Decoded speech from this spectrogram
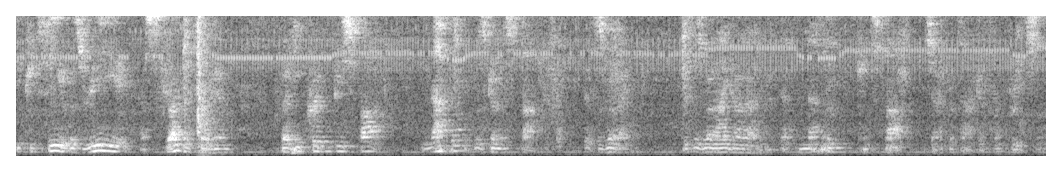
You could see it was really a struggle for him, but he couldn't be stopped. Nothing was going to stop. This is what I, this is what I got out of it, that nothing can stop Jayapataka from preaching.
